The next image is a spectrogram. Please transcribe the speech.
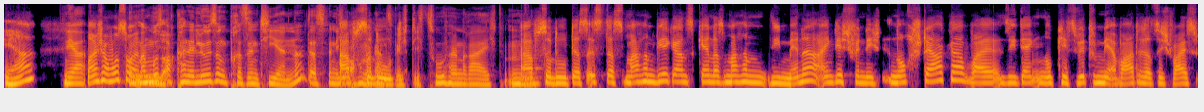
Ja? ja. Manchmal muss man. Und man muss auch keine Lösung präsentieren, ne? Das finde ich absolut. auch immer ganz wichtig. Zuhören reicht. Mhm. Absolut. Das ist, das machen wir ganz gern. Das machen die Männer eigentlich, finde ich, noch stärker, weil sie denken, okay, es wird von mir erwartet, dass ich weiß,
